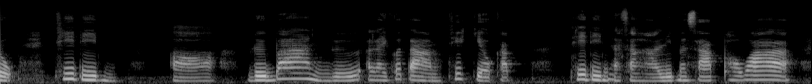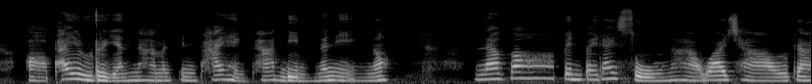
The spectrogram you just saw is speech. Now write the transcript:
ดกที่ดินอ่าหรือบ้านหรืออะไรก็ตามที่เกี่ยวกับที่ดินอสังหาริมทรัพย์ เพราะว่าไพ่เหรียญนะคะมันเป็นไพ่แห่งธาตุดินนั่นเองเนาะ แล้วก็เป็นไปได้สูงนะคะว่าชาวรา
